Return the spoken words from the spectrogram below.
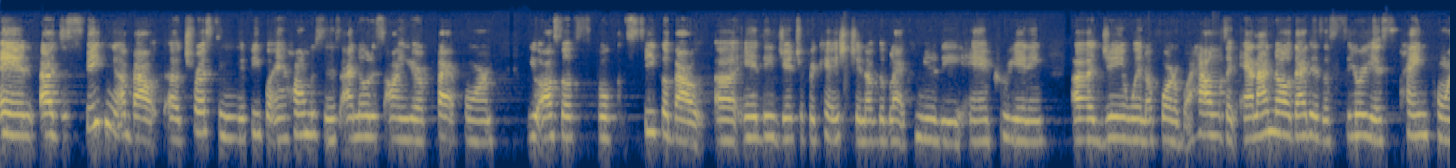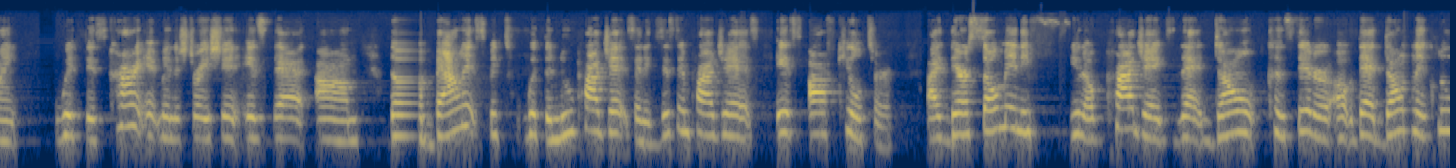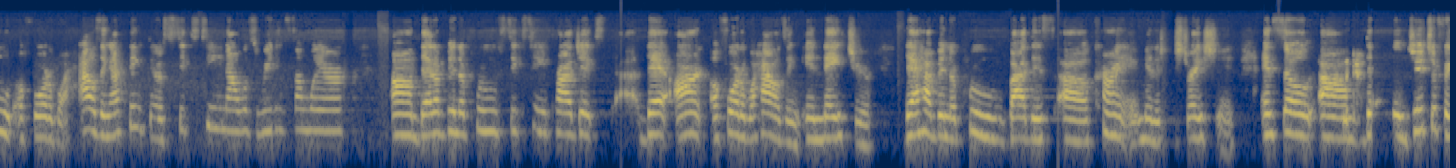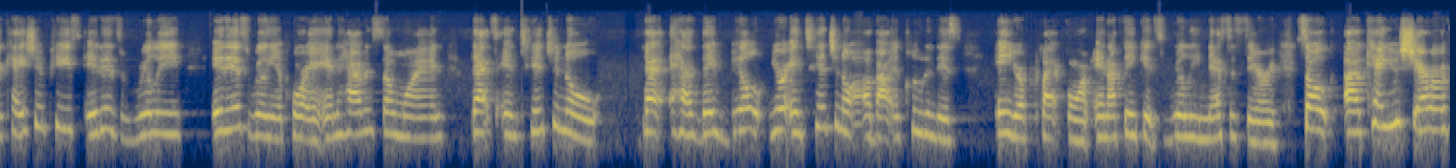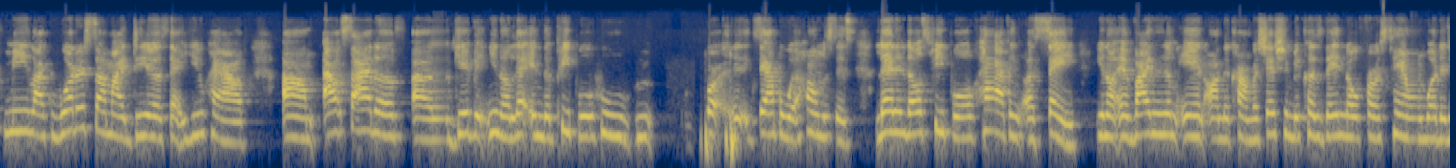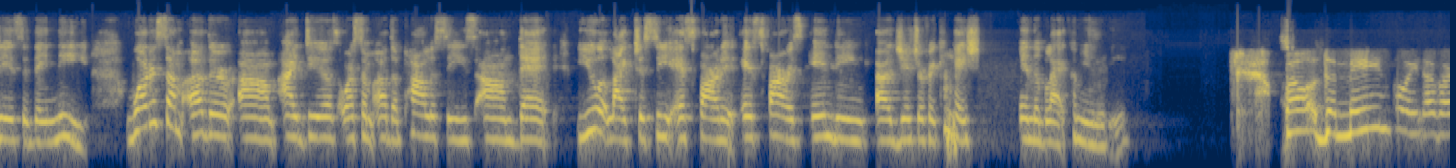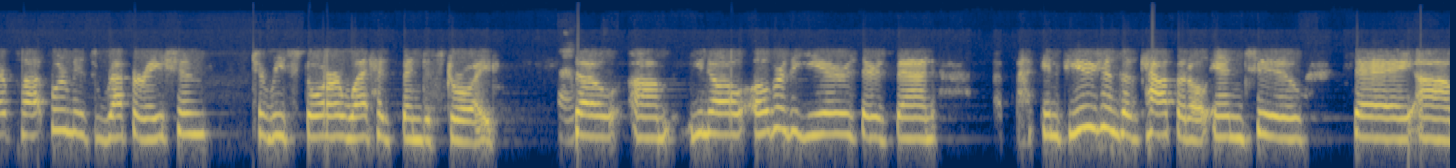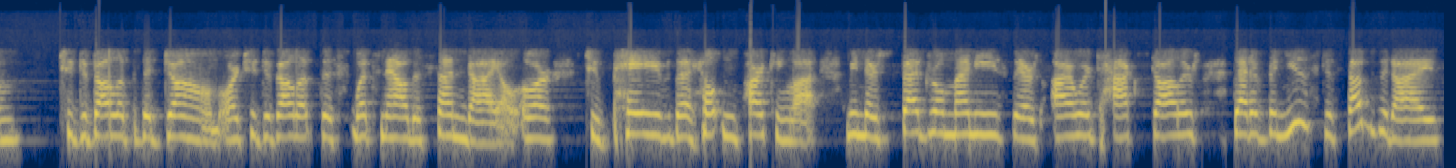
And uh, just speaking about uh, trusting the people and homelessness, I noticed on your platform you also spoke speak about uh, ending gentrification of the Black community and creating a genuine affordable housing. And I know that is a serious pain point with this current administration is that um, the balance with the new projects and existing projects it's off kilter. Like there are so many you know projects that don't consider uh, that don't include affordable housing. I think there's 16 I was reading somewhere um, that have been approved, 16 projects that aren't affordable housing in nature that have been approved by this uh, current administration. And so um, the, the gentrification piece, it is really, it is really important. And having someone that's intentional, that has they've built, you're intentional about including this in your platform and i think it's really necessary. So uh, can you share with me like what are some ideas that you have um, outside of uh, giving you know letting the people who for example with homelessness letting those people having a say you know inviting them in on the conversation because they know firsthand what it is that they need? What are some other um, ideas or some other policies um, that you would like to see as far as, as far as ending uh, gentrification in the Black community? Well, the main point of our platform is reparations to restore what has been destroyed. Okay. So, um, you know, over the years, there's been infusions of capital into, say, um, to develop the dome or to develop this what's now the sundial or to pave the Hilton parking lot. I mean, there's federal monies, there's our tax dollars that have been used to subsidize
